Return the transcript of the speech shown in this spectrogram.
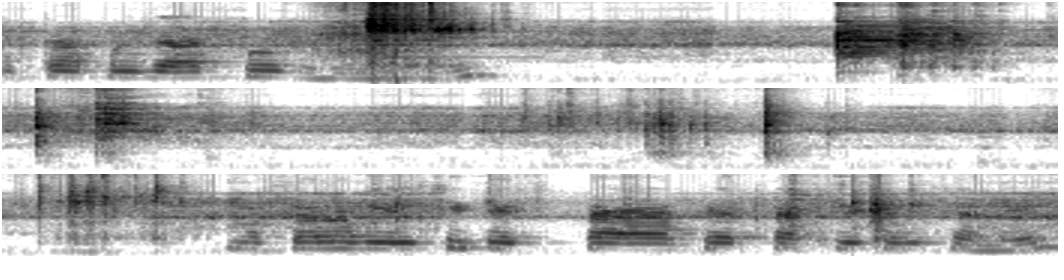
आता आपण जायफळ घेऊ मसाला वेलची ते टा त्यात टाकली तरी चालेल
